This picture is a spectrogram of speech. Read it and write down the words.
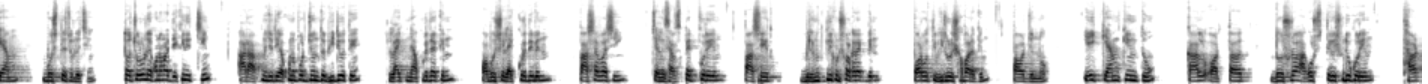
ক্যাম্প বসতে চলেছে? তো চলুন এখন আমরা দেখে নিচ্ছি। আর আপনি যদি এখনও পর্যন্ত ভিডিওতে লাইক না করে থাকেন, অবশ্যই লাইক করে দেবেন। পাশাপাশি চ্যানেল সাবস্ক্রাইব করে পাশের বেলুন ক্লিক সরকার রাখবেন। পরবর্তী ভিডিওগুলো সবার আগে পাওয়ার জন্য। এই ক্যাম্প কিন্তু কাল অর্থাৎ দোসরা আগস্ট থেকে শুরু করে থার্ড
